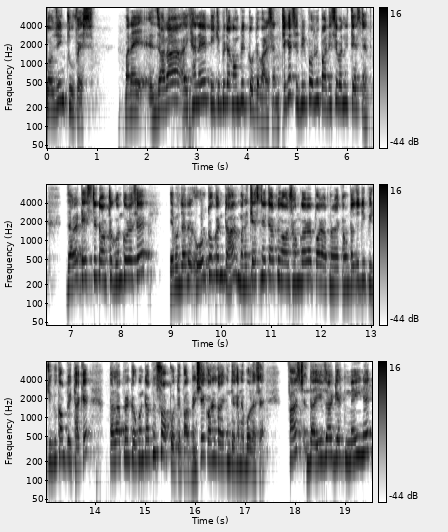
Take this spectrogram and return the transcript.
goes in two phase মানে যারা এখানে পিটুপিটা কমপ্লিট করতে পারেছেন, ঠিক আছে? People who participate in testnet যারা টেস্টনেটে অংশগ্রহণ করেছে এবং যাদের ওল্ড টোকেনটা মানে টেস্টনেটে আপনি অংশগ্রহণ করার পর আপনার অ্যাকাউন্টটা যদি পিটুপি কমপ্লিট থাকে তাহলে আপনার টোকেনটা আপনি সোয়াপ করতে পারবেন। সেই কথা তারা কিন্তু এখানে বলেছে। First the user get mainnet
